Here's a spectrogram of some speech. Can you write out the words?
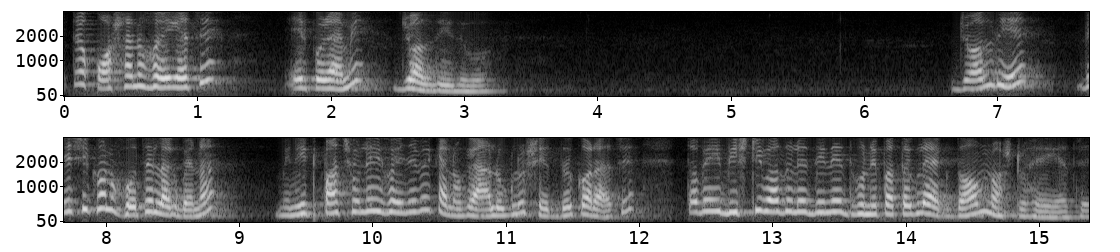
এটা কষানো হয়ে গেছে। এরপরে আমি জল দিয়ে দেবো। জল দিয়ে বেশিক্ষণ হতে লাগবে না, মিনিট পাঁচ হলেই হয়ে যাবে, কেন কি আলুগুলো সেদ্ধ করা আছে। তবে এই বৃষ্টি বাদলের দিনে ধনে পাতাগুলো একদম নষ্ট হয়ে গেছে।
